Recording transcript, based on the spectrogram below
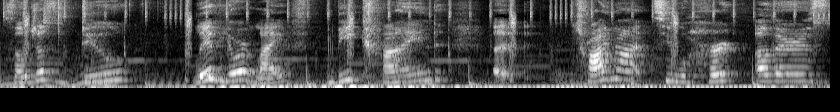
So just do live your life be kind uh, try not to hurt others.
